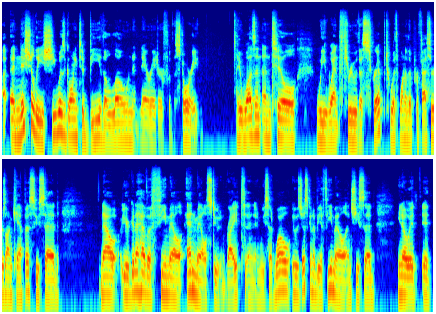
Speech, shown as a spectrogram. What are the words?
Uh, initially she was going to be the lone narrator for the story. It wasn't until we went through the script with one of the professors on campus who said now, you're going to have a female and male student, right? And, and we said, well, it was just going to be a female. And she said, you know, it, it,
